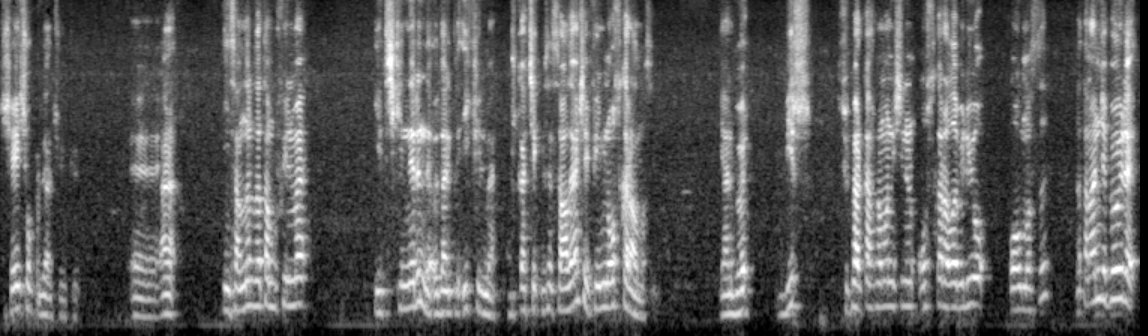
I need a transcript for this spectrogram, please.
Şey çok güzel çünkü. Ee, yani insanların zaten bu filme yetişkinlerin de özellikle ilk filme dikkat çekmesini sağlayan şey filmin Oscar alması. Yani böyle bir süper kahraman işinin Oscar alabiliyor olması zaten ancak böyle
